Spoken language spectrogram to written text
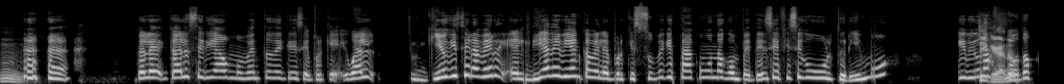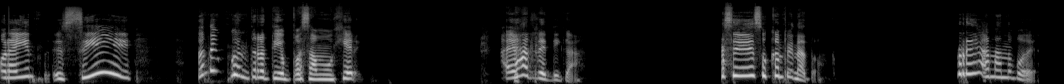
Mm. ¿Cuál, ¿Cuál sería un momento de crisis? Porque igual yo quisiera ver el día de Bianca Belair porque supe que estaba como una competencia de físico-culturismo y vi unas fotos por ahí. Eh, sí, ¿dónde encuentra tiempo esa mujer? Es atlética. Hace sus campeonatos. Re amando poder.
